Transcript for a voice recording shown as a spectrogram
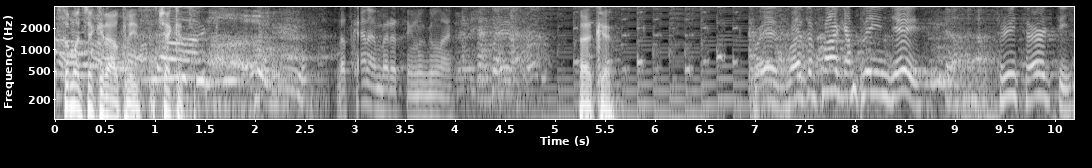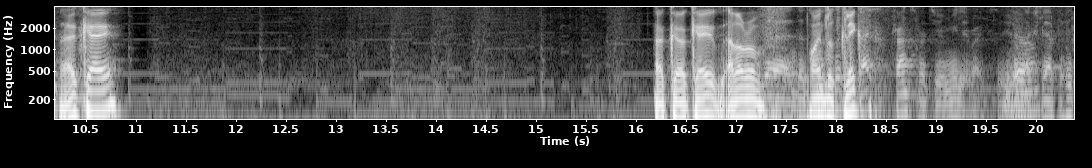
Someone check it out, please. Check it. That's kind of embarrassing, not gonna lie. Okay. Wait, what the fuck? I'm playing Jayce. 330. Okay. Okay, okay. A lot of The- the pointless clicks. Transfer to your melee, right? So you don't actually have to hit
